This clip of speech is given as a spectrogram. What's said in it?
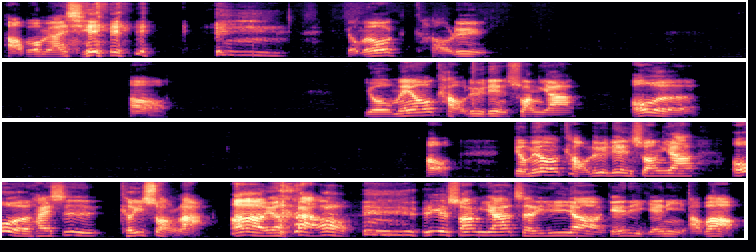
好，不过没关系。有没有考虑？哦，有没有考虑练双压？偶尔。哦，有没有考虑练双压？偶尔还是可以爽啦。啊，有啦哦，一个双压成一啊，给你给你，好不好？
